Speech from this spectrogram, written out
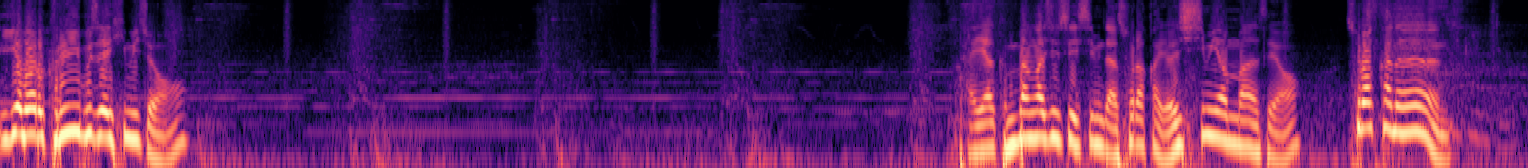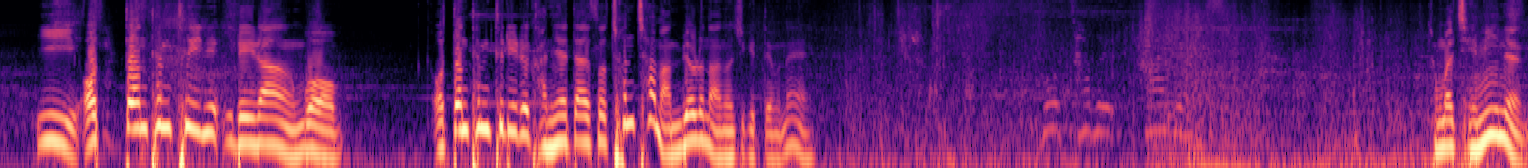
이게 바로 그레이브즈의 힘이죠. 다이아 금방 가실 수 있습니다. 소라카 열심히 연마하세요. 소라카는 이 어떤 템트리랑 뭐 어떤 템트리를 가느냐에 따라서 천차만별로 나눠지기 때문에. 정말 재미있는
